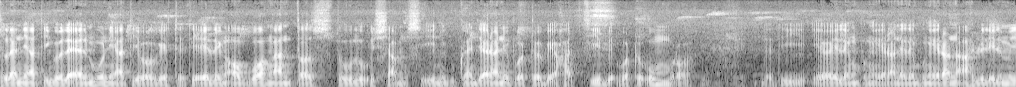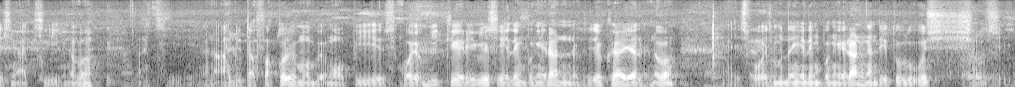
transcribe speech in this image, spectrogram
selain niati golek ilmu niati wae dadi eling Allah ngantos tulu usyamsi ini ganjarane padha mek haji mek padha umroh jadi ya eling pangeran, eling pangeran ahli ilmu ya ngaji, napa? Ngaji. Anak ahli tafakur ya mau ngopi, koyo mikir iki wis eling pangeran ya gaya lah napa? Wis pokoke penting eling pangeran nganti tulus samsi.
